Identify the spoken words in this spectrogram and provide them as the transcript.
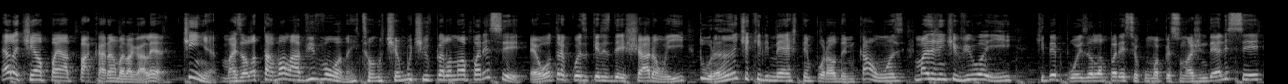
Ela tinha apanhado pra caramba da galera? Tinha, mas ela tava lá vivona, então não tinha motivo pra ela não aparecer. É outra coisa que eles deixaram aí durante aquele mestre temporal do MK11, mas a gente viu aí que depois ela apareceu como uma personagem DLC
